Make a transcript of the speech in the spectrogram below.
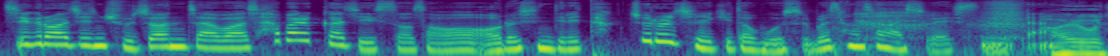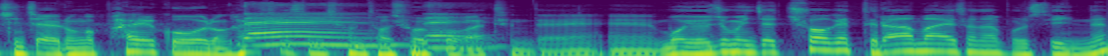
찌그러진 주전자와 사발까지 있어서 어르신들이 탁주를 즐기던 모습을 상상할 수가 있습니다. 아이고 진짜 이런 거 팔고 이런 거할수 네, 있으면 참 더 좋을 네. 것 같은데. 예, 뭐 요즘은 이제 추억의 드라마에서나 볼 수 있는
